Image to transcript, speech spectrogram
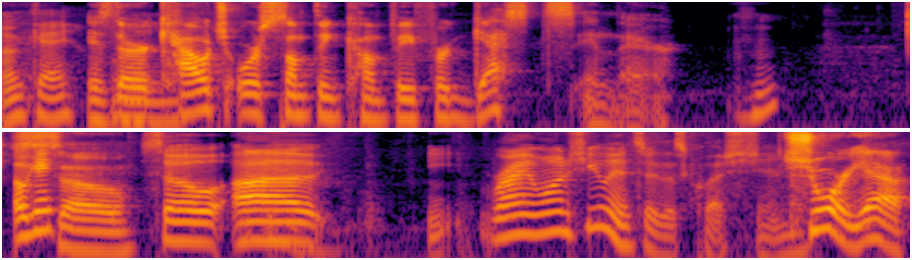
Okay. Is there a um, couch or something comfy for guests in there? Mm-hmm. Okay. So So, uh, Ryan, why don't you answer this question? sure, yeah.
